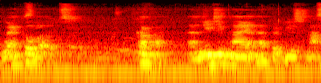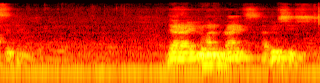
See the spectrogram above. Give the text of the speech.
where cobalt, copper, and lithium are produced massively, there are human rights abuses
